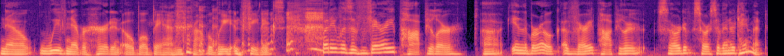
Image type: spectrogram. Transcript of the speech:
Now, we've never heard an oboe band probably in Phoenix, but it was a very popular, uh, in the Baroque, a very popular sort of source of entertainment.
